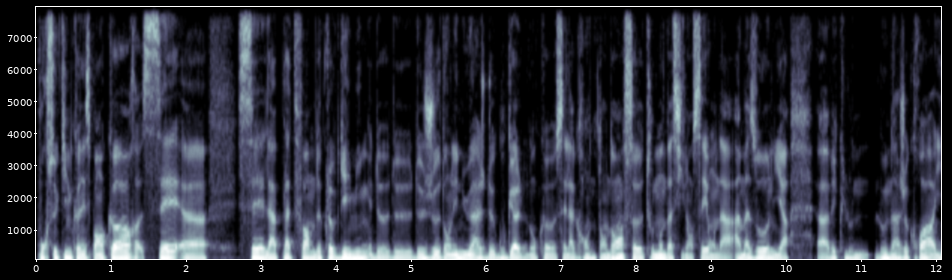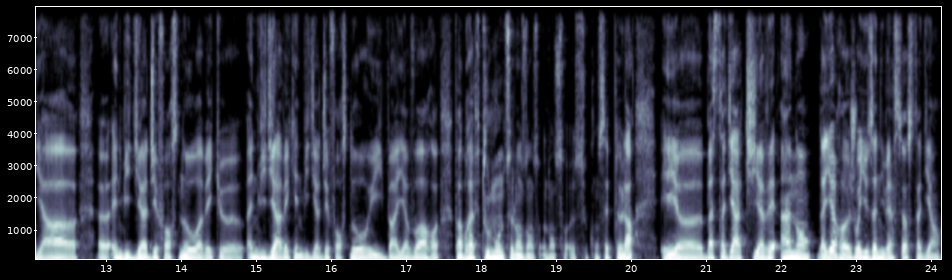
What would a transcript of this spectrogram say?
pour ceux qui ne connaissent pas encore, c'est la plateforme de cloud gaming, de, jeux dans les nuages de Google. Donc c'est la grande tendance. Tout le monde va s'y lancer. On a Amazon, il y a avec Luna, je crois, il y a Nvidia GeForce Now avec Nvidia avec Nvidia GeForce Now. Il va y avoir, enfin bref, tout le monde se lance dans, ce, concept-là. Et bah, Stadia, qui avait un an, d'ailleurs, joyeux anniversaire c'est-à-dire hein.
